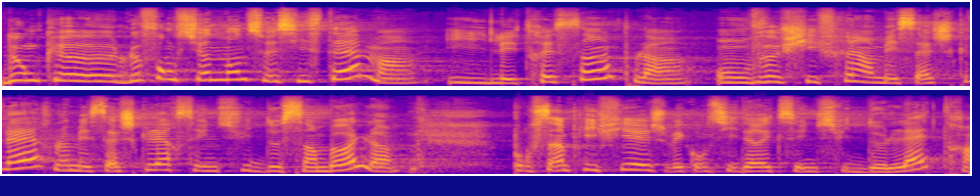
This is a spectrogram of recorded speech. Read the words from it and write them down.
Donc euh, le fonctionnement de ce système, il est très simple. On veut chiffrer un message clair. Le message clair, c'est une suite de symboles. Pour simplifier, je vais considérer que c'est une suite de lettres.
